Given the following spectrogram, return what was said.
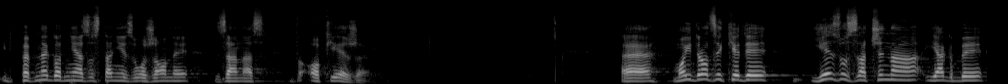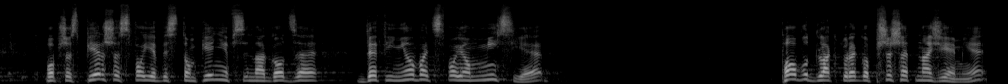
i pewnego dnia zostanie złożony za nas w ofierze. E, moi drodzy, kiedy Jezus zaczyna jakby poprzez pierwsze swoje wystąpienie w synagodze definiować swoją misję, powód, dla którego przyszedł na ziemię,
